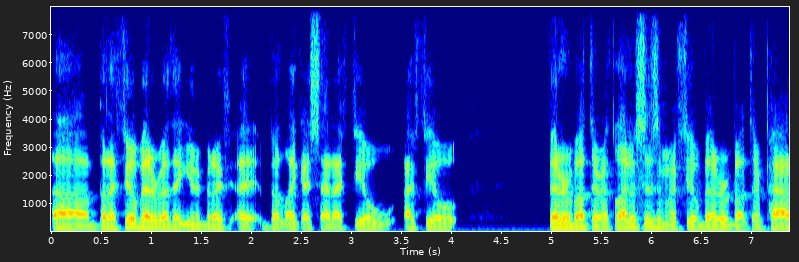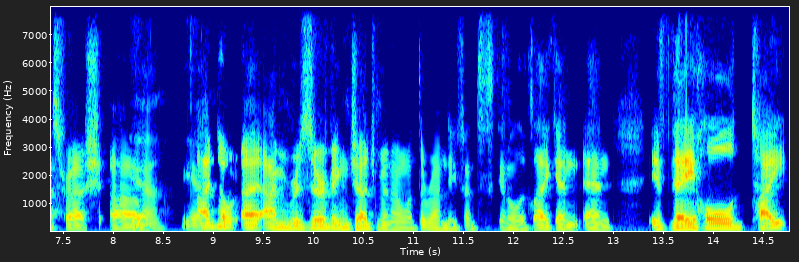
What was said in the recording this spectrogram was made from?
uh, but I feel better about that unit. But I, I but like I said, I feel I feel better about their athleticism. I feel better about their pass rush. Um, yeah, yeah. I don't. I, am reserving judgment on what the run defense is going to look like, and and if they hold tight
